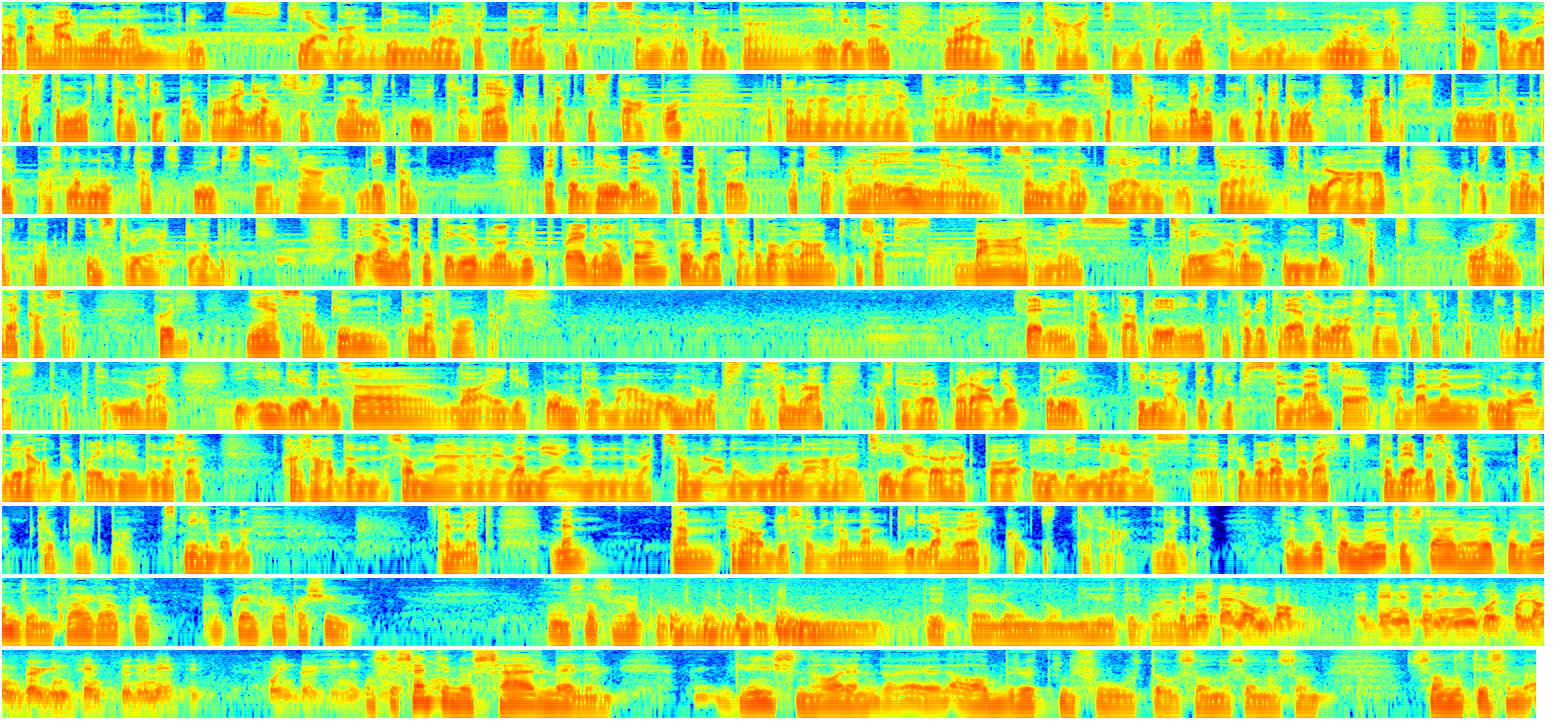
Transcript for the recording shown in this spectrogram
Akkurat de her månedene, rundt tida da Gunn ble født og da krukssenderen kom til ildgruben, det var ei prekær tid for motstanden i Nord-Norge. De aller fleste motstandsgruppene på Helgelandskysten hadde blitt utradert etter at Gestapo, bl.a. med hjelp fra Rinnanbanden, i september 1942 klarte å spore opp grupper som hadde mottatt utstyr fra britene. Petter Gruben satt derfor nokså alene med en sender han egentlig ikke skulle ha hatt, og ikke var godt nok instruert i å bruke. Det ene Petter Gruben hadde gjort på egen hånd for å forberede seg, det var å lage en slags bæremeis i tre av en ombygd sekk og ei trekasse, hvor niesa Gunn kunne få plass. Kvelden 5. april 1943 så lå snøen fortsatt tett, og det blåste opp til uvær. I ildgruben så var ei gruppe ungdommer og unge voksne samla. De skulle høre på radio, for i tillegg til krukssenderen så hadde de en ulovlig radio på ildgruben også. Kanskje hadde den samme vennegjengen vært samla noen måneder tidligere og hørt på Eivind Meles eh, propagandaverk da det ble sendt, og kanskje trukket litt på smilebåndet. Hvem vet. Men de radiosendingene de ville høre, kom ikke fra Norge. De brukte å møtes der og høre på London hver dag klok kveld klokka sju. Og de satt og hørte på dum, dum, dum, dum. Dette er London, nyheter på engelsk. Dette er London. Denne sendingen går på langbølgen 1500 meter. På en bølge 19 Og så sendte de jo særmelding. Grisen har en, en avbrutten fot og sånn og sånn og sånn. Sånn at de som,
